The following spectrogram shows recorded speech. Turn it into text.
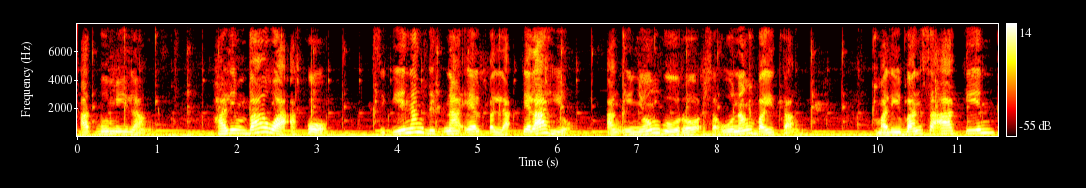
at bumilang. Halimbawa ako, si Ginang Dignael Pelahio, ang inyong guro sa unang baitang. Maliban sa akin,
